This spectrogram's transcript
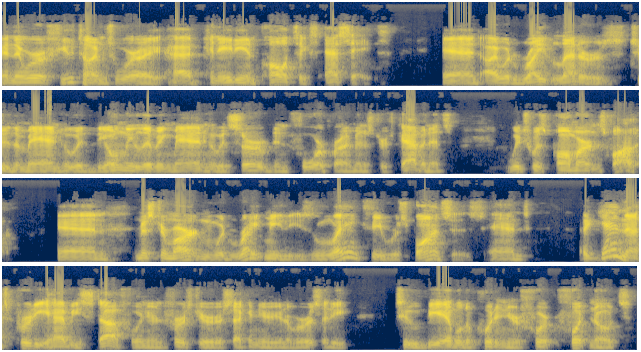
and there were a few times where I had Canadian politics essays. And I would write letters to the man who had, the only living man who had served in four prime ministers' cabinets, which was Paul Martin's father and Mr. Martin would write me these lengthy responses. And again, that's pretty heavy stuff when you're in first year or second year university to be able to put in your foot, footnotes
